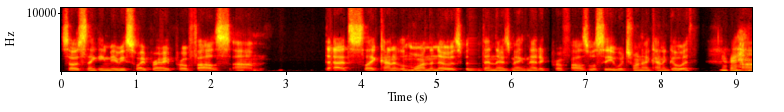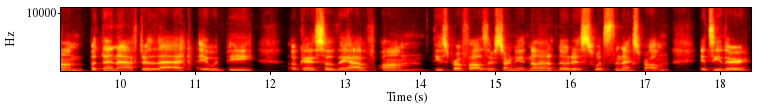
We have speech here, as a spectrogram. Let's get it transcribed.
so i was thinking maybe swipe right profiles um, that's like kind of more on the nose, but then there's magnetic profiles. We'll see which one I kind of go with. Okay. Um, but then after that, it would be okay. So they have um, these profiles. They're starting to get no- noticed. What's the next problem? It's either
